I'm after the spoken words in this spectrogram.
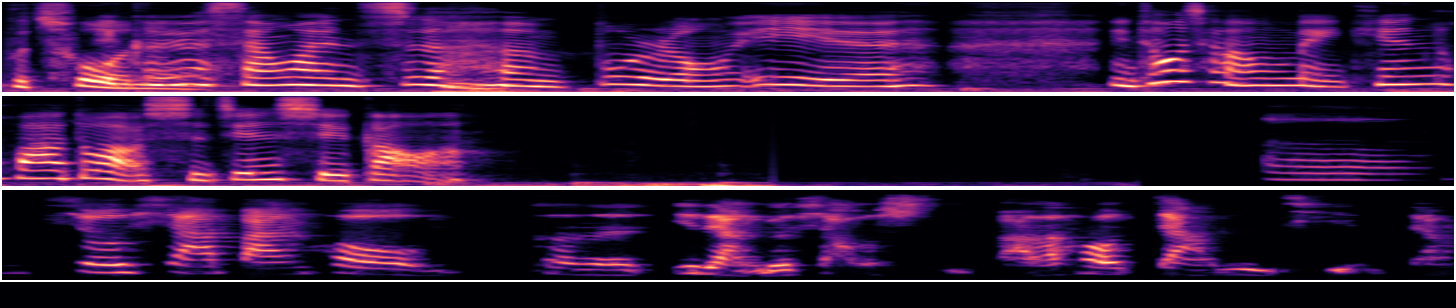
不错一个。月三万字很不容易耶！你通常每天花多少时间写稿啊？嗯，就下班后可能一两个小时吧，然后假日写这样。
